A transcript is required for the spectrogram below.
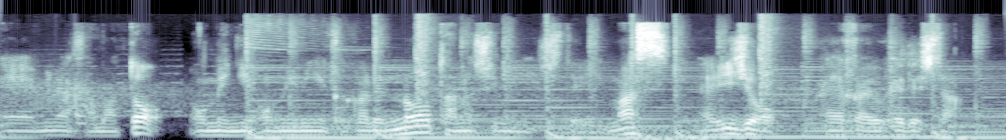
え皆様とお目にお耳にかかれるのを楽しみにしています。え以上、早川洋平でした。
